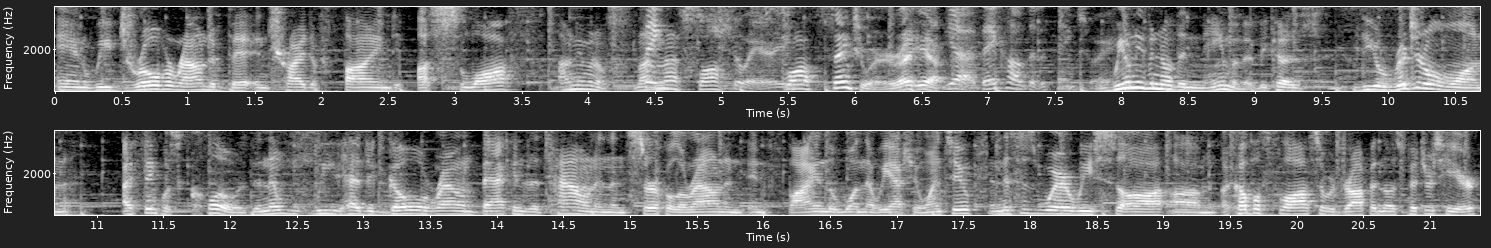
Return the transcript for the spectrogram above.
and we drove around a bit and tried to find a sloth, I don't even know, not not sloth. Sloth sanctuary, right? Yeah. Yeah, they called it a sanctuary. We don't even know the name of it because the original one I think was closed and then we had to go around back into the town and then circle around and, and find the one that we actually went to. And this is where we saw um, a couple sloths that were dropping those pictures here.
